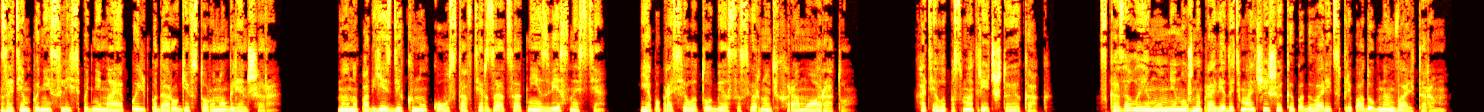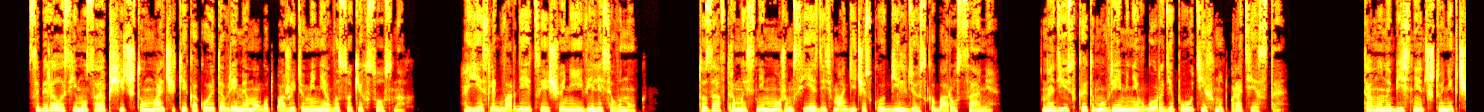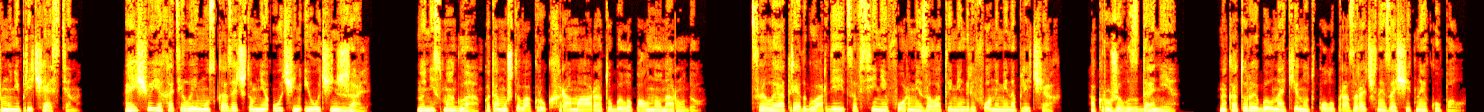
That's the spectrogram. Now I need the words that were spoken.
Затем понеслись, поднимая пыль по дороге в сторону Гленшера. Но на подъезде к Нуку, устав терзаться от неизвестности, я попросила Тобиаса свернуть к храму Арату. Хотела посмотреть, что и как. Сказала ему, мне нужно проведать мальчишек и поговорить с преподобным Вальтером. Собиралась ему сообщить, что мальчики какое-то время могут пожить у меня в высоких соснах. А если гвардейцы еще не явились внук, то завтра мы с ним можем съездить в магическую гильдию с Кабару сами. Надеюсь, к этому времени в городе поутихнут протесты. Там он объяснит, что ни к чему не причастен. А еще я хотела ему сказать, что мне очень и очень жаль. Но не смогла, потому что вокруг храма Арату было полно народу. Целый отряд гвардейцев в синей форме с золотыми грифонами на плечах окружил здание, на которое был накинут полупрозрачный защитный купол.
